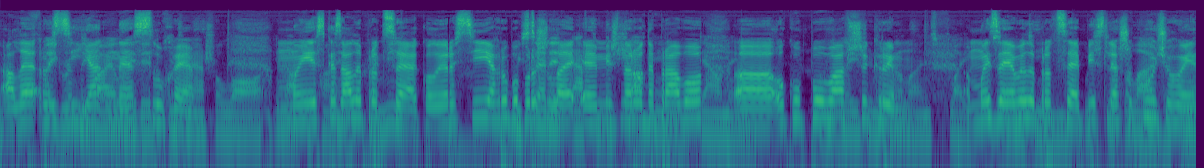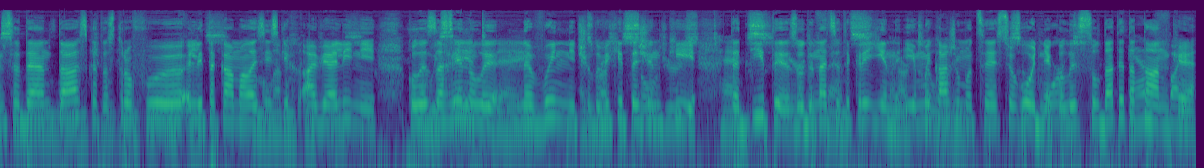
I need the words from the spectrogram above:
але Росія не слухає. Ми сказали про це, коли Росія грубо порушила е, міжнародне право, е, окупувавши Крим. Ми заявили про це після шокуючого інцидента з катастрофою літака малазійських авіаліній, коли загинули невинні чоловіки та жінки та діти з 11 країн. І ми кажемо це сьогодні, коли солдати та танки.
